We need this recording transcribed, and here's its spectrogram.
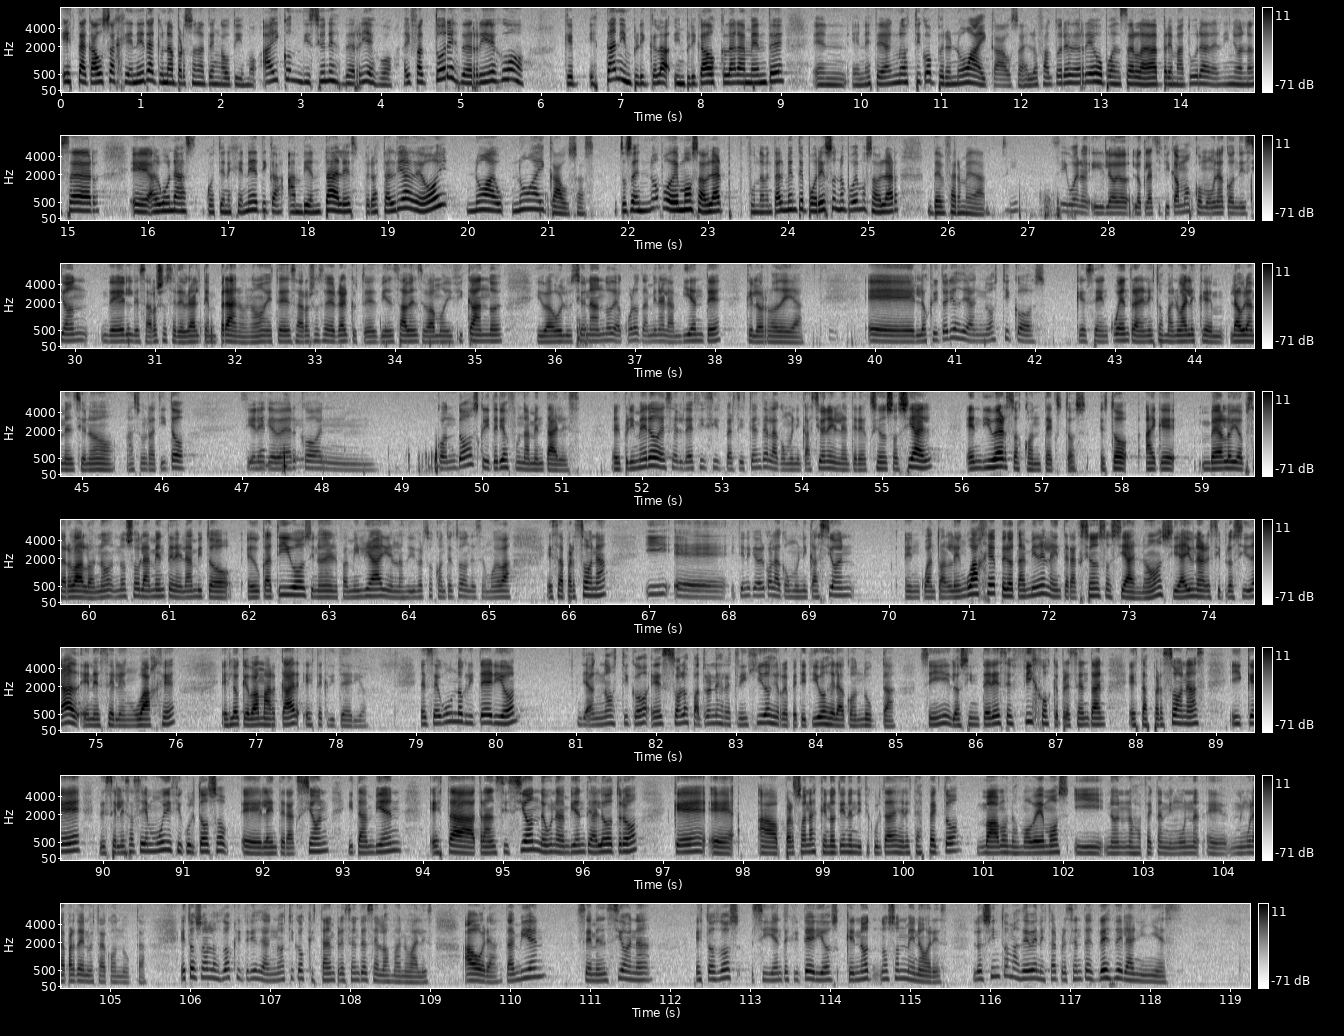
esta causa genera que una persona tenga autismo. Hay condiciones de riesgo, hay factores de riesgo que están implicados claramente en, este diagnóstico, pero no hay causas. Los factores de riesgo pueden ser la edad prematura del niño al nacer, eh, algunas cuestiones genéticas, ambientales, pero hasta el día de hoy no hay, no hay causas. Entonces no podemos hablar fundamentalmente por eso no podemos hablar de enfermedad. ¿sí? bueno, y lo, clasificamos como una condición del desarrollo cerebral temprano, ¿no? Este desarrollo cerebral que ustedes bien saben se va modificando y va evolucionando de acuerdo también al ambiente que lo rodea. Eh, los criterios diagnósticos que se encuentran en estos manuales que Laura mencionó hace un ratito, tiene que ver con, con dos criterios fundamentales. El primero es el déficit persistente en la comunicación y en la interacción social en diversos contextos. Esto hay que verlo y observarlo, ¿no? no solamente en el ámbito educativo, sino en el familiar y en los diversos contextos donde se mueva esa persona. Y, eh, y tiene que ver con la comunicación en cuanto al lenguaje, pero también en la interacción social, ¿no? Si hay una reciprocidad en ese lenguaje, es lo que va a marcar este criterio. El segundo criterio diagnóstico es, son los patrones restringidos y repetitivos de la conducta. Los intereses fijos que presentan estas personas y que se les hace muy dificultoso eh, la interacción y también esta transición de un ambiente al otro que eh, a personas que no tienen dificultades en este aspecto, vamos, nos movemos y no nos afectan ninguna, eh, ninguna parte de nuestra conducta. Estos son los dos criterios diagnósticos que están presentes en los manuales. Ahora, también se menciona estos dos siguientes criterios que no, son menores. Los síntomas deben estar presentes desde la niñez.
